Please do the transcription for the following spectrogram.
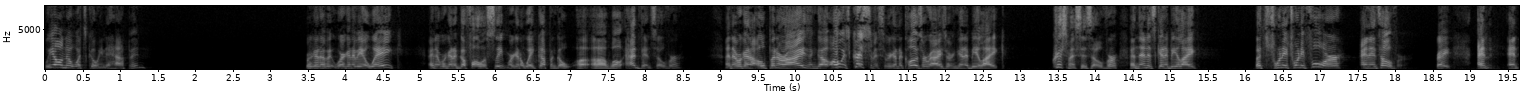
we all know what's going to happen. We're going to, we're going to be awake and then we're going to go fall asleep and we're going to wake up and go, uh, uh, well, Advent's over. And then we're going to open our eyes and go, oh, it's Christmas. We're going to close our eyes and we're going to be like, Christmas is over. And then it's going to be like, it's 2024 and it's over, right? And, and,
